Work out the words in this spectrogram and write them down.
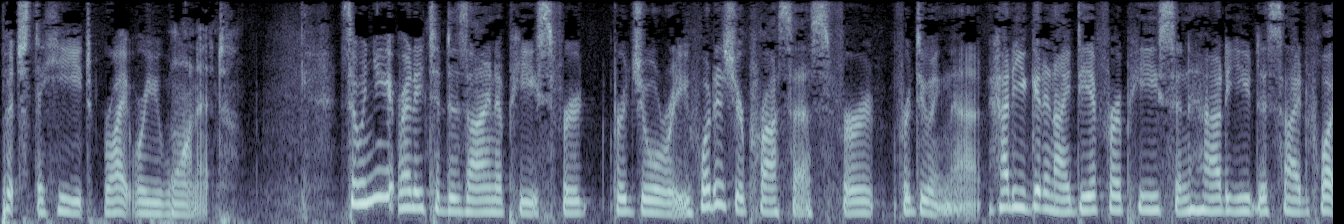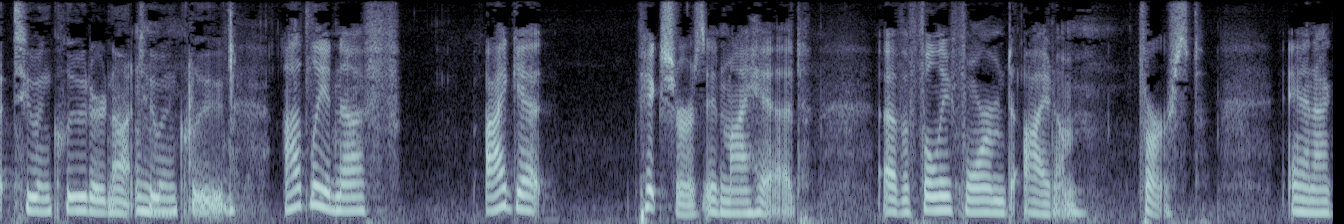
puts the heat right where you want it. So, when you get ready to design a piece for, for jewelry, what is your process for, for doing that? How do you get an idea for a piece, and how do you decide what to include or not to include? Oddly enough, I get pictures in my head of a fully formed item first, and I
